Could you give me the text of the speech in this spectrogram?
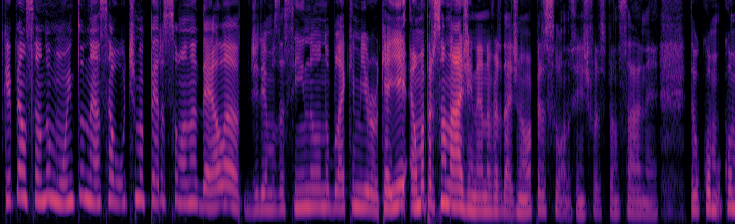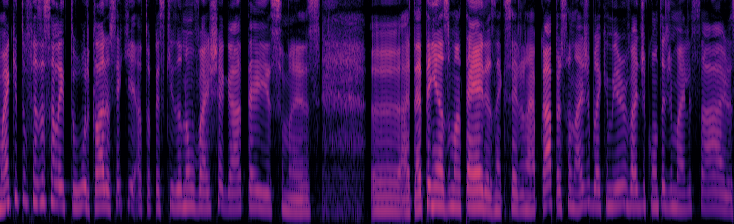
Fiquei pensando muito nessa última persona dela, diríamos assim, no, no Black Mirror, que aí é uma personagem, né? Na verdade, não é uma persona, se a gente fosse pensar, né? Então, como, como é que tu fez essa leitura? Claro, eu sei que a tua pesquisa não vai chegar até isso, mas Uh, até tem as matérias, né, que saíram na época, ah, personagem de Black Mirror vai de conta de Miley Cyrus.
